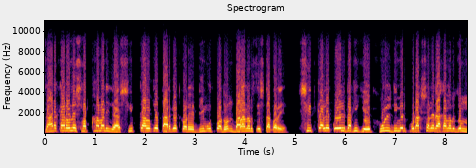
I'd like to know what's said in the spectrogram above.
যার কারণে সব খামারিরা শীতকালকে টার্গেট করে ডিম উৎপাদন বাড়ানোর চেষ্টা করে। শীতকালে কোয়েল পাখিকে ফুল ডিমের প্রোডাকশনে রাখানোর জন্য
